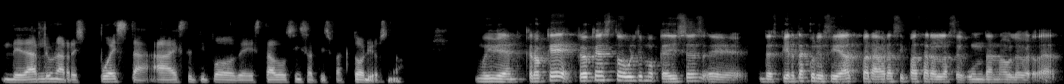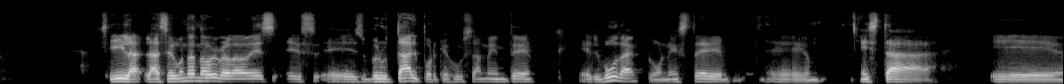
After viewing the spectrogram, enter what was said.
de darle una respuesta a este tipo de estados insatisfactorios, ¿no? Muy bien, creo que, creo que esto último que dices eh, despierta curiosidad para ahora sí pasar a la segunda noble verdad. Sí, la, la segunda noble verdad es, es, es, brutal porque justamente el Buda con este, eh, esta eh,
